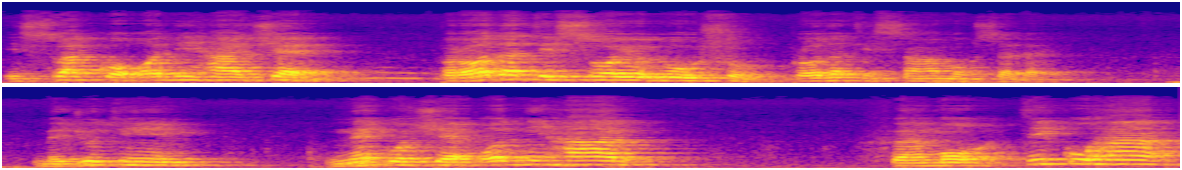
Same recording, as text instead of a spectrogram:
i svako od njiha će prodati svoju dušu, prodati samog sebe. Međutim, neko će od njiha femo tikuha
